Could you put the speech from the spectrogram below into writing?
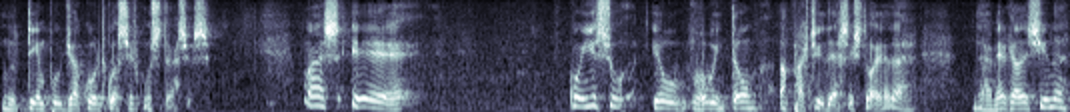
no tempo de acordo com as circunstâncias. Mas, é, com isso, eu vou então, a partir dessa história da, da América Latina,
